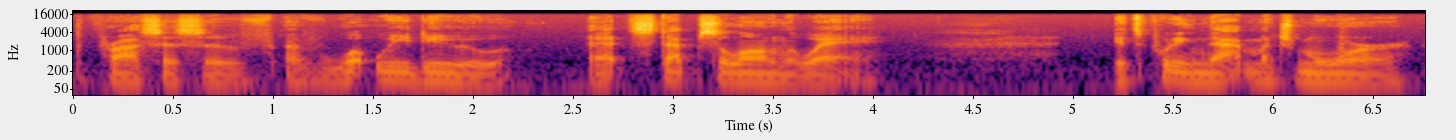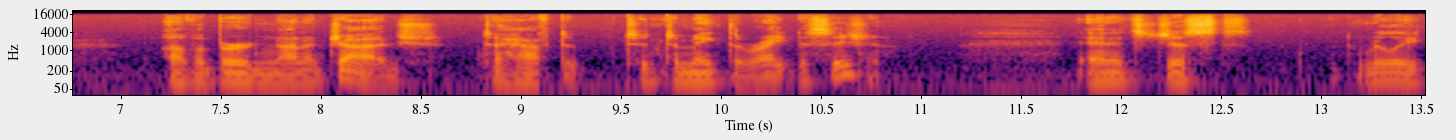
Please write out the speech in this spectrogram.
the process of, of what we do at steps along the way, it's putting that much more of a burden on a judge to have to, to, to make the right decision. And it's just really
